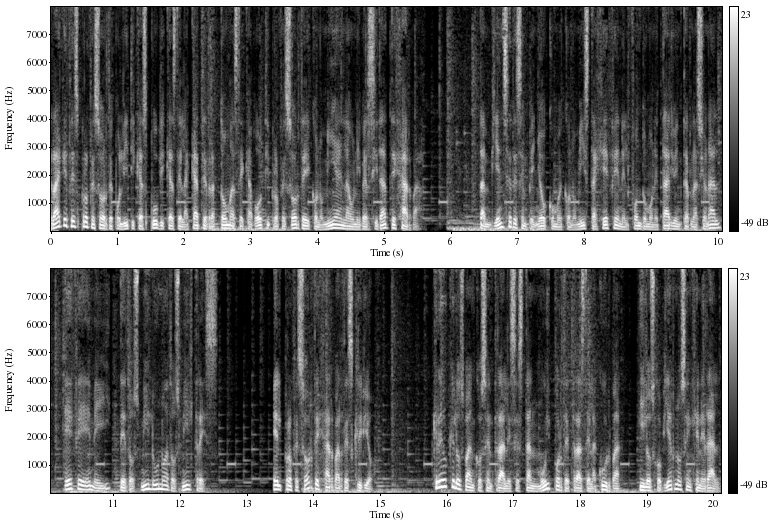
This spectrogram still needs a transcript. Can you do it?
Ragev es profesor de políticas públicas de la Cátedra Thomas de Cabot y profesor de economía en la Universidad de Harvard. También se desempeñó como economista jefe en el Fondo Monetario Internacional, FMI, de 2001 a 2003. El profesor de Harvard escribió, Creo que los bancos centrales están muy por detrás de la curva, y los gobiernos en general,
